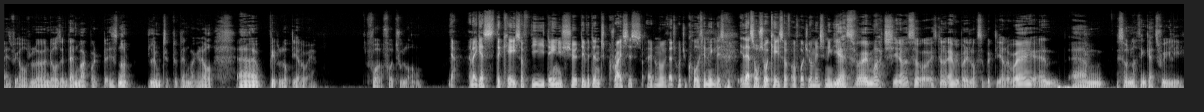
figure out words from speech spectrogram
as we all learned, also in Denmark, but it's not limited to Denmark at all. Uh, people look the other way for for too long. Yeah. And I guess the case of the Danish uh, dividend crisis, I don't know if that's what you call it in English, that's also a case of, of what you're mentioning here. Yes, very much. You know, so it's kind of everybody looks a bit the other way, and um, so nothing gets really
